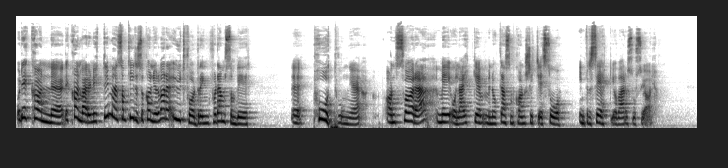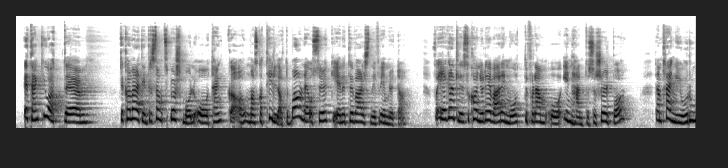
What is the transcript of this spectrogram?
Og det kan, eh, det kan være nyttig, men samtidig så kan det være en utfordring for dem som blir eh, påtvunget ansvaret med å leke med noen som kanskje ikke er så interessert i å være sosial. Jeg tenker jo at eh, det kan være et interessant spørsmål å tenke om man skal tillate barnet å søke enetilværelsen i friminutta. For egentlig så kan jo det være en måte for dem å innhente seg sjøl på. De trenger jo ro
